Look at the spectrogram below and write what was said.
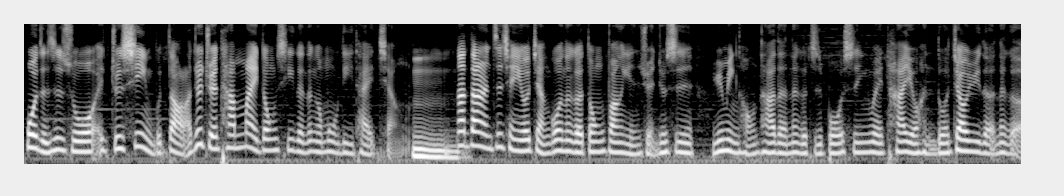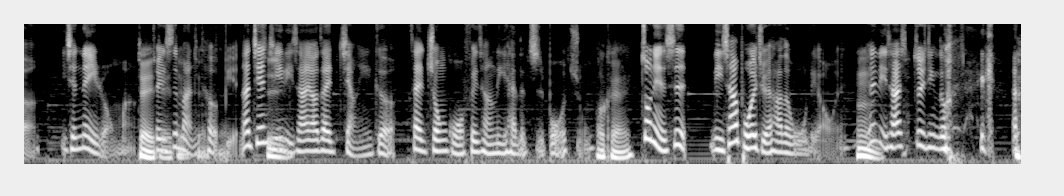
或者是说哎就是。吸引不到了，就觉得他卖东西的那个目的太强了。嗯，那当然之前有讲过那个东方严选，就是俞敏洪他的那个直播，是因为他有很多教育的那个一些内容嘛，对，所以是蛮特别。那今天其实李莎要再讲一个在中国非常厉害的直播主。OK，重点是李莎不会觉得他的无聊哎、因为李莎最近都会在看，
